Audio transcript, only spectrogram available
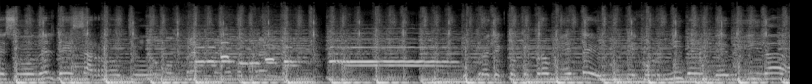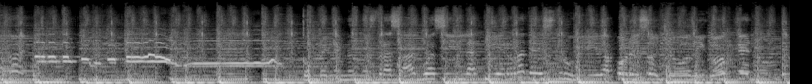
Qué es eso del desarrollo. No comprende, no comprende. Un proyecto que promete un mejor nivel de vida. Con veneno en nuestras aguas y la tierra destruida. Por eso yo digo que no.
